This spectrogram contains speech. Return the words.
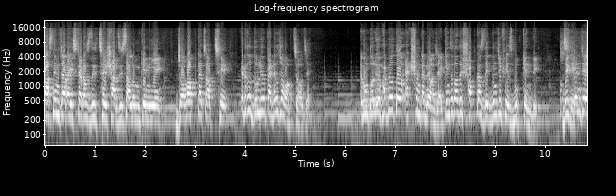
তাসনিম যারা স্ট্যাটাস দিচ্ছে, সার্জিস আলমকে নিয়ে জবাবটা চাচ্ছে। এটা তো দলীয় প্যাডেও জবাব চাওয়া যায়। এবং দলীয়ভাবেও তো অ্যাকশনটা নেওয়া যায়। কিন্তু তাদের সব কাজ দেখবেন যে ফেসবুক কেন্দ্রিক। দেখবেন যে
